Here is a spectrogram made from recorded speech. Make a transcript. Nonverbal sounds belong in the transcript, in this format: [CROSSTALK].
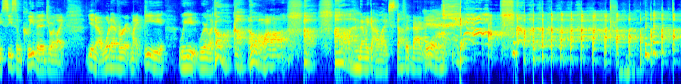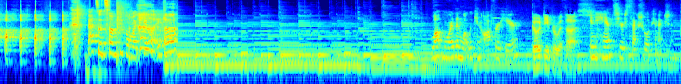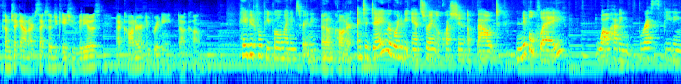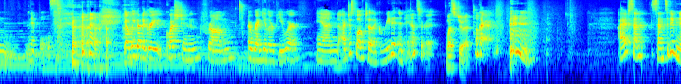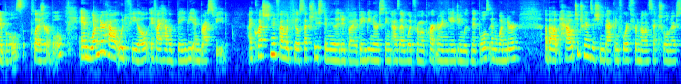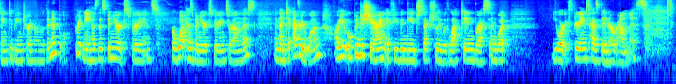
we see some cleavage or like, you know, whatever it might be, we we're like, oh god, oh ah, ah, ah, and then we gotta like stuff it back in. [LAUGHS] That's what some people might feel like. Want more than what we can offer here? Go deeper with us. Enhance your sexual connection. Come check out our sex education videos at connorandbrittany.com. Hey beautiful people, my name's Brittany. And I'm Connor. And today we're going to be answering a question about nipple play while having breastfeeding nipples. [LAUGHS] yeah, we got a great question from a regular viewer and I'd just love to like read it and answer it. Let's do it. Okay. [CLEARS THROAT] I have sen sensitive nipples, pleasurable, and wonder how it would feel if I have a baby and breastfeed. I question if I would feel sexually stimulated by a baby nursing as I would from a partner engaging with nipples and wonder about how to transition back and forth from non-sexual nursing to being turned on with a nipple. Brittany, has this been your experience? Or what has been your experience around this? And then to everyone, are you open to sharing if you've engaged sexually with lactating breasts and what your experience has been around this?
